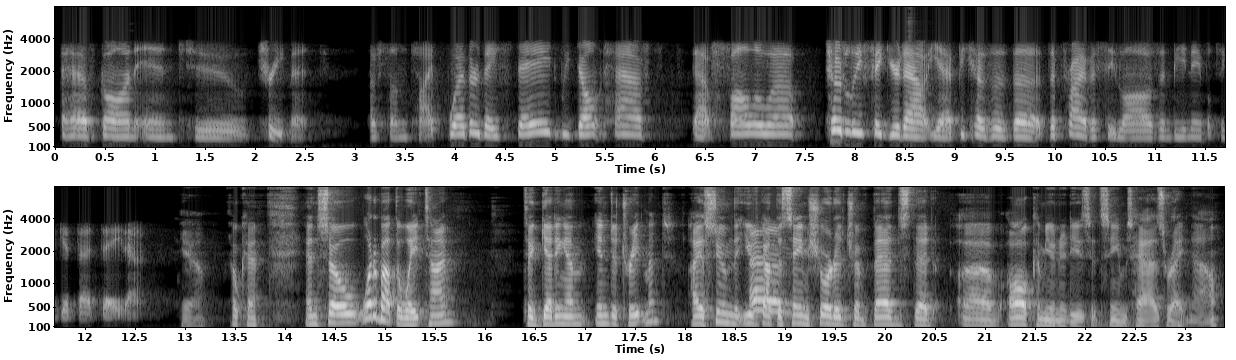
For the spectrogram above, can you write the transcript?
have gone into treatment of some type. Whether they stayed, we don't have that follow up totally figured out yet because of the, the privacy laws and being able to get that data. Yeah. Okay. And so, what about the wait time to getting them into treatment? I assume that you've got um, the same shortage of beds that uh, all communities, it seems, has right now.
